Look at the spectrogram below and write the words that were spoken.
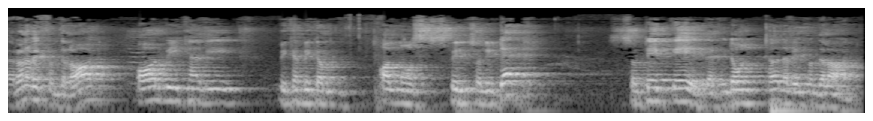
run away from the Lord, or we can be we can become almost spiritually dead. So take care that we don't turn away from the Lord.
